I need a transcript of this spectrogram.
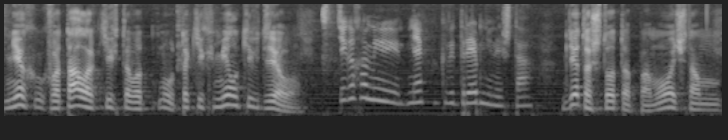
мне хватало каких-то вот, ну, таких мелких дел. Стигаха ми някакви дребни неща. Где-то что-то помочь, там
